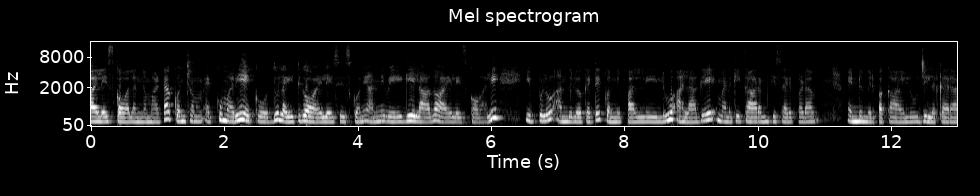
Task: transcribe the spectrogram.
ఆయిల్ వేసుకోవాలన్నమాట. కొంచెం ఎక్కువ మరీ ఎక్కువ వద్దు లైట్గా ఆయిల్ వేసేసుకొని అన్ని వేగేలాగా ఆయిల్ వేసుకోవాలి. ఇప్పుడు అందులోకి అయితే కొన్ని పల్లీలు అలాగే మనకి కారంకి సరిపడా ఎండుమిరపకాయలు జీలకర్ర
